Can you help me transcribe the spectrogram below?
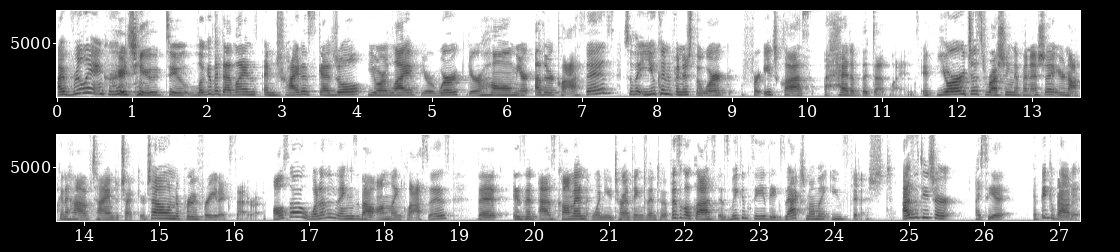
I really encourage you to look at the deadlines and try to schedule your life, your work, your home, your other classes so that you can finish the work for each class ahead of the deadlines. If you're just rushing to finish it, you're not going to have time to check your tone, to proofread, etc. Also, one of the things about online classes that isn't as common when you turn things into a physical class is we can see the exact moment you finished. As a teacher, I see it, I think about it.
